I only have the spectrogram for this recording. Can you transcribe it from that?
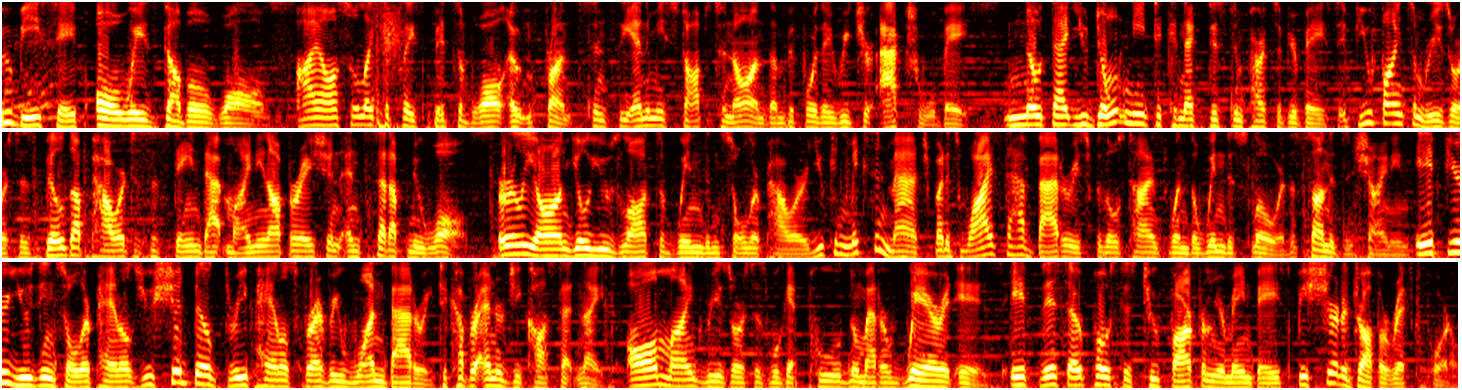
To be safe, always double walls. I also like to place bits of wall out in front since the enemy stops to gnaw on them before they reach your actual base. Note that you don't need to connect distant parts of your base. If you find some resources, build up power to sustain that mining operation and set up new walls. Early on, you'll use lots of wind and solar power. You can mix and match, but it's wise to have batteries for those times when the wind is slow or the sun isn't shining. If you're using solar panels, you should build three panels for every one battery to cover energy cost at night. All mined resources will get pooled no matter where it is. If this outpost is too far from your main base, be sure to drop a rift portal.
